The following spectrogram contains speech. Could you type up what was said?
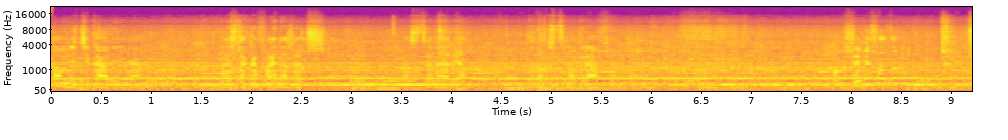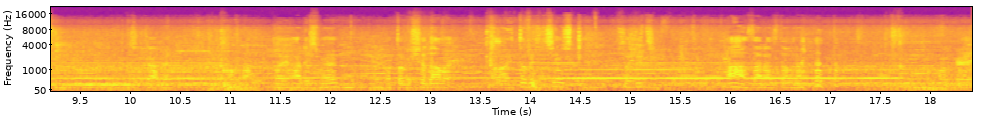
To mnie ciekawi, nie? To jest taka fajna rzecz. Ta sceneria. Tam scenografia. Po grzywie sadzą? Ciekawie. Dobra, dojechaliśmy. No to wysiadamy. Oj, to będzie ciężkie przeżycie. A, zaraz, dobra. Okej.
